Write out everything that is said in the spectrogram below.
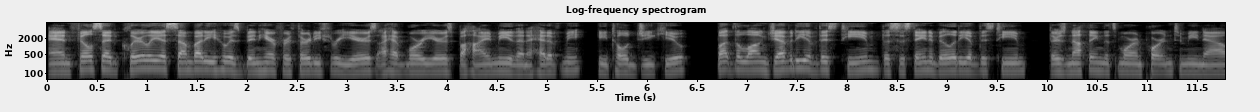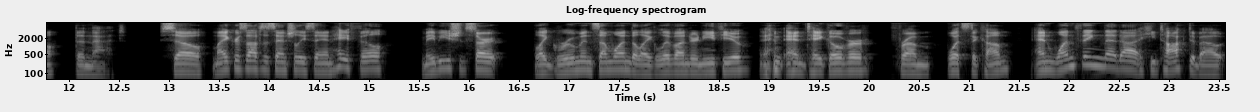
And Phil said, clearly, as somebody who has been here for 33 years, I have more years behind me than ahead of me, he told GQ. But the longevity of this team, the sustainability of this team, there's nothing that's more important to me now than that. So Microsoft's essentially saying, hey, Phil, maybe you should start like grooming someone to like live underneath you and and take over from what's to come. And one thing that uh, he talked about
